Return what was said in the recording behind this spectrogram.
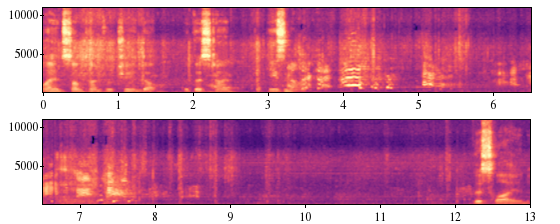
Lions sometimes were chained up, but this time, he's not. This lion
